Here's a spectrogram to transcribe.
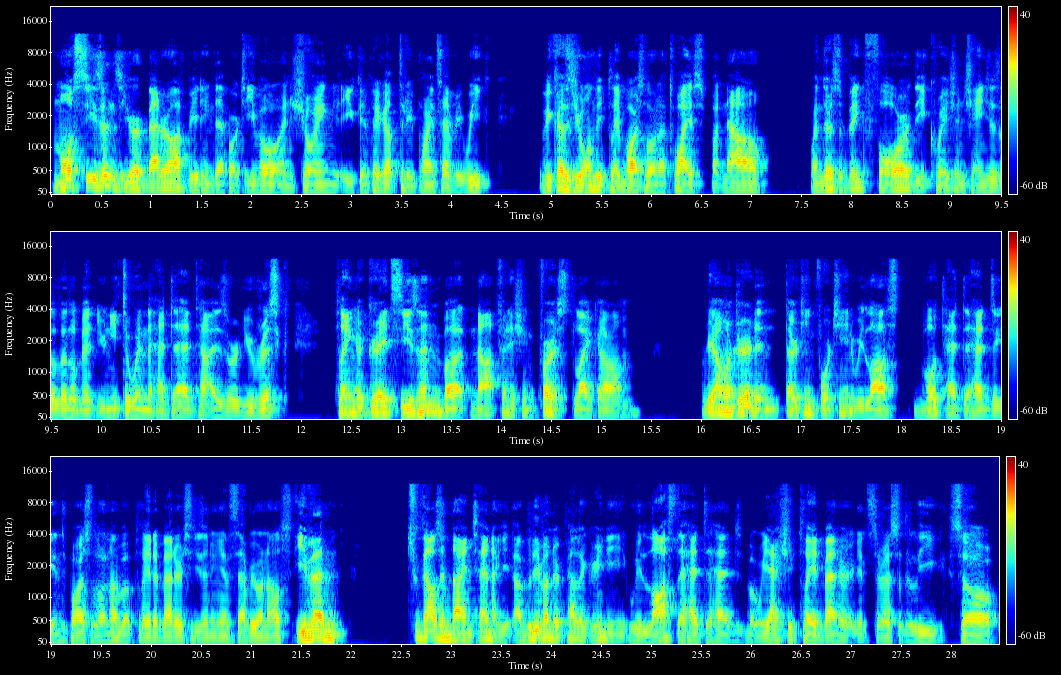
Most seasons, you're better off beating Deportivo and showing that you can pick up three points every week because you only play Barcelona twice. But now, when there's a big four, the equation changes a little bit. You need to win the head to head ties or you risk playing a great season, but not finishing first. Like, um, Real Madrid in 13 14, we lost both head to heads against Barcelona, but played a better season against everyone else. Even 2009 10, I, I believe under Pellegrini, we lost the head to heads, but we actually played better against the rest of the league. So,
